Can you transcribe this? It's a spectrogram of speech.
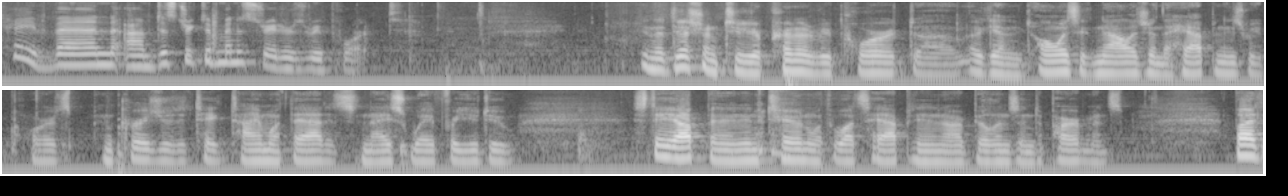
Okay, then, um, district administrators report. In addition to your printed report, uh, again, always acknowledging the happenings reports, encourage you to take time with that. It's a nice way for you to stay up and in tune with what's happening in our buildings and departments. But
